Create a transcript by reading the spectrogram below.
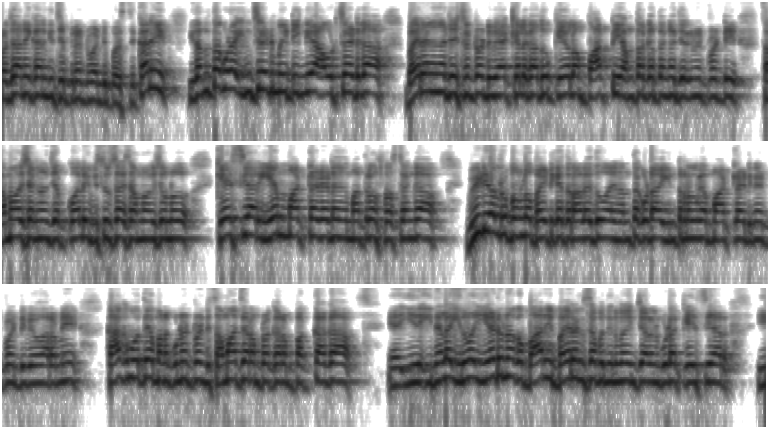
ప్రజానీకానికి చెప్పినటువంటి పరిస్థితి. కానీ ఇదంతా కూడా ఇన్సైడ్ మీటింగే అవుట్ సైడ్గా బహిరంగంగా చేసినటువంటి వ్యాఖ్యలు కాదు కేవలం పార్టీ అంతర్గతంగా జరిగినటువంటి సమావేశంగా చెప్పుకోవాలి. విస్తృత సమావేశంలో కేసీఆర్ ఏం మాట్లాడాడని మాత్రం స్పష్టంగా వీడియోల రూపంలో బయటకైతే రాలేదు. ఆయన అంతా కూడా ఇంటర్నల్గా మాట్లాడినటువంటి వ్యవహారమే. కాకపోతే మనకున్నటువంటి సమాచారం ప్రకారం పక్క పక్కాగా ఈ ఈ నెల ఇరవై ఏడున ఒక భారీ బహిరంగ సభ నిర్వహించాలని కూడా కేసీఆర్ ఈ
